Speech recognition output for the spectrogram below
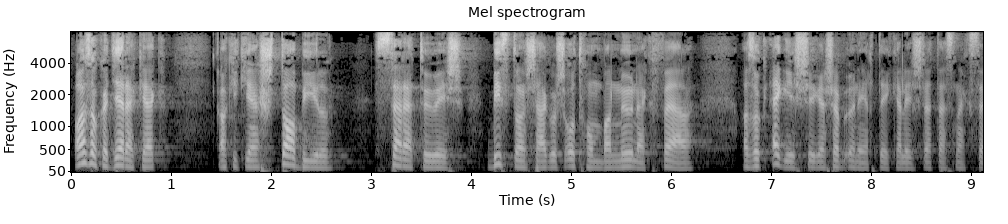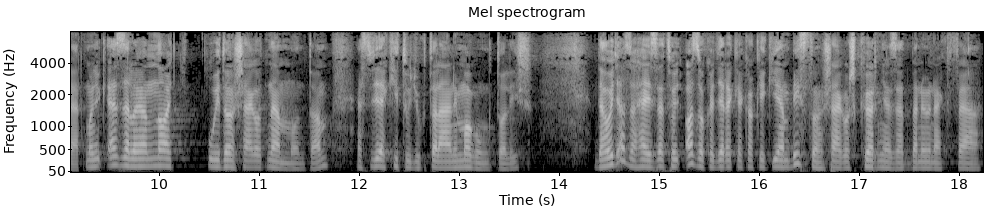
azok a gyerekek, akik ilyen stabil, szerető és biztonságos otthonban nőnek fel, azok egészségesebb önértékelésre tesznek szert. Mondjuk ezzel olyan nagy újdonságot nem mondtam, ezt ugye ki tudjuk találni magunktól is. De hogy az a helyzet, hogy azok a gyerekek, akik ilyen biztonságos környezetben nőnek fel,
